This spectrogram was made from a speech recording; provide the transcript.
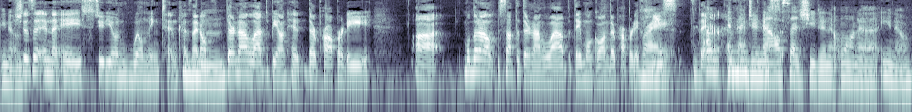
you know, She does it in a studio in Wilmington because I don't. They're not allowed to be on hit their property. Uh, well, they're not. It's not that they're not allowed, but they won't go on their property if Right. he's there. Um, and then Jenelle so- said she didn't want to, you know,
